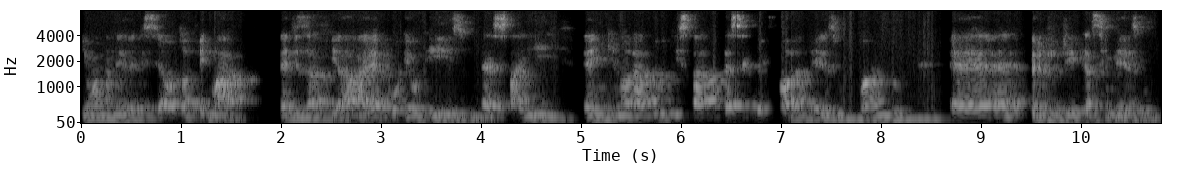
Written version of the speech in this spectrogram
E uma maneira de se autoafirmar é desafiar, é correr o risco, é sair, é ignorar tudo que está acontecendo aí fora mesmo, quando é, prejudica a si mesmo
